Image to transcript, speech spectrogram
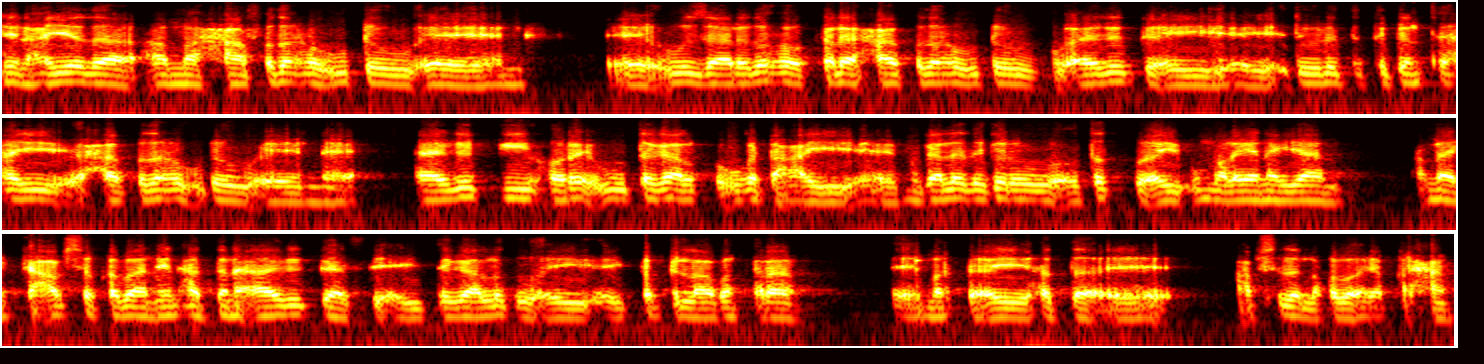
dhinacyada ama xaafadaha u dhow wasaaradahoo kale xaafadaha u dhow aagaga ay dowladda degan tahay xaafadaha u dhow aagagii hore uu dagaalka uga dhacay magaalada garoowe oo dadku ay u malaynayaan ama ay ka cabsi qabaan in haddana aagagaasi ay dagaaladu ay ka bilaaban karaan marka ay hadda cabsida la qabo ay qarxaan.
